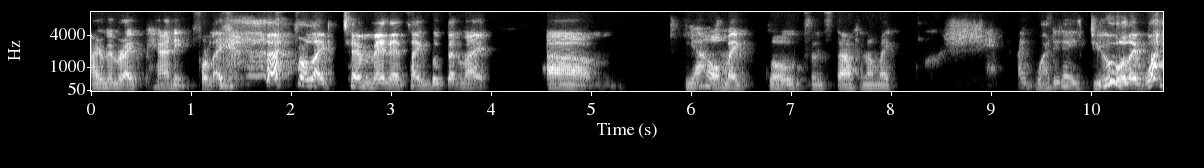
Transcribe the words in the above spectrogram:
I remember I panicked for like for like 10 minutes. I looked at my um yeah, all my clothes and stuff and I'm like, oh, shit, what did I do? Like what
